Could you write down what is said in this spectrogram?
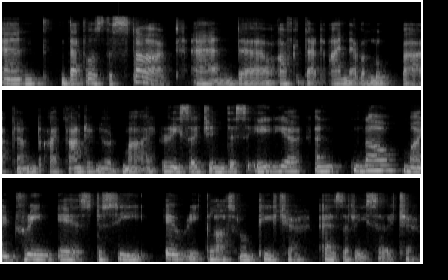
and that was the start. And uh, after that i never looked back and i continued my research in this area. And now my dream is to see every classroom teacher as a researcher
